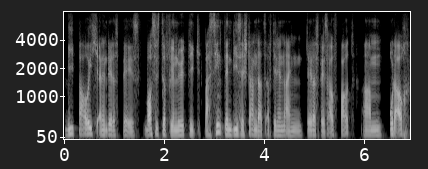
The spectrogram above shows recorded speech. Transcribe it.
wie baue ich einen Dataspace, was ist dafür nötig, was sind denn diese Standards, auf denen ein Dataspace aufbaut. Ähm, oder auch,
